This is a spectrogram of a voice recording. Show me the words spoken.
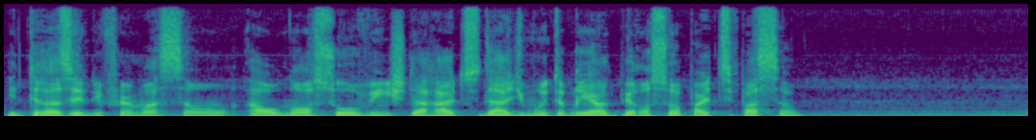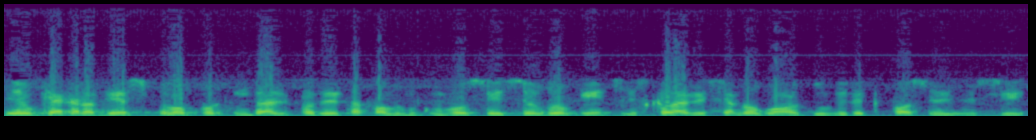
e trazendo informação ao nosso ouvinte da Rádio Cidade. Muito obrigado pela sua participação. Eu que agradeço pela oportunidade de poder estar falando com vocês, seus ouvintes, esclarecendo alguma dúvida que possa existir.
